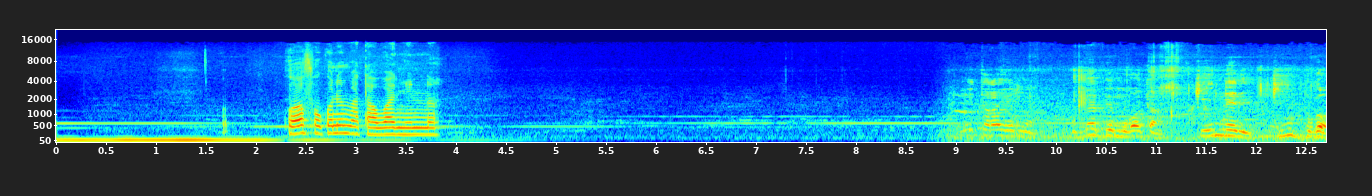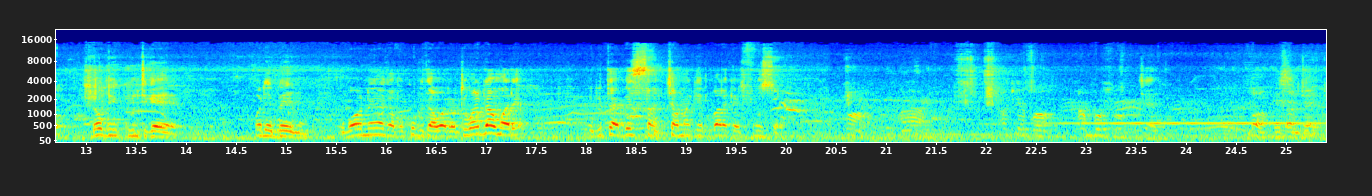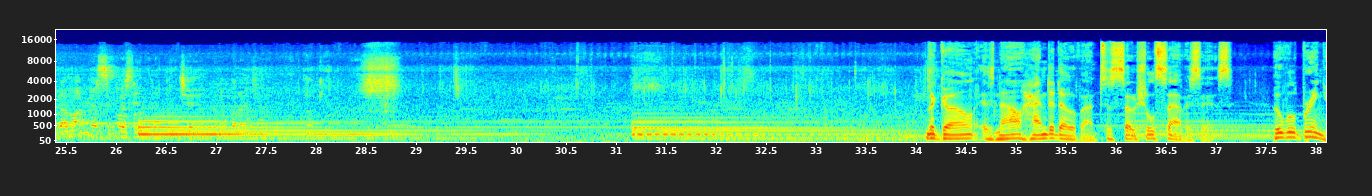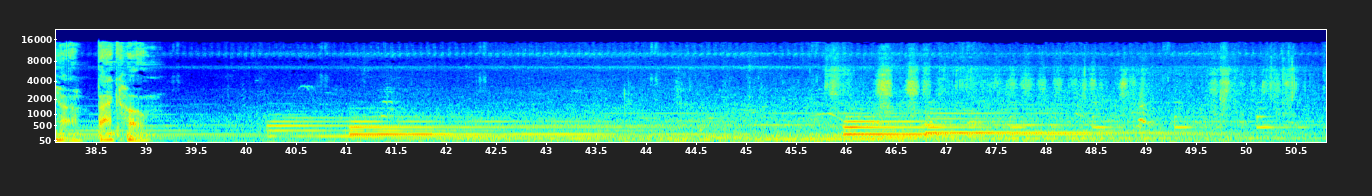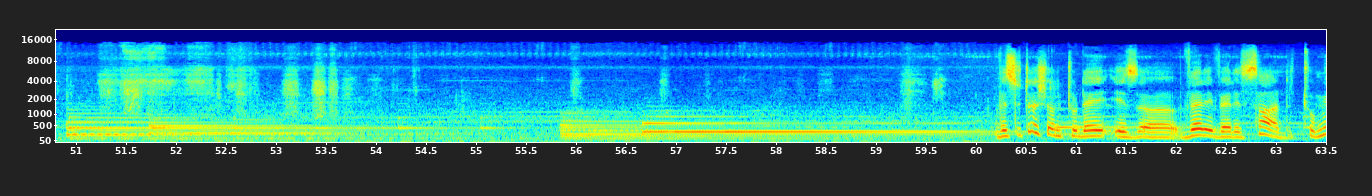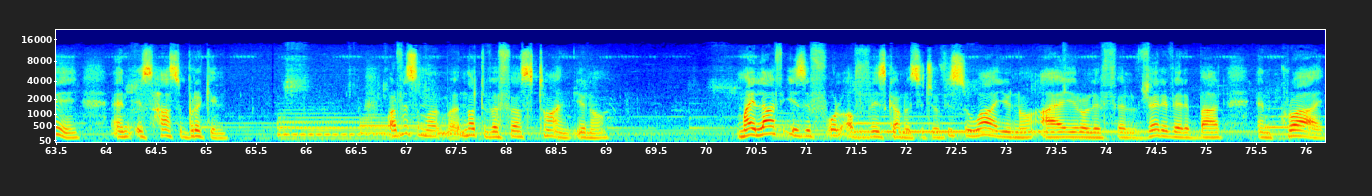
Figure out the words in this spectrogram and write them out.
Wa fo ko ne mata wanyina. I taara yen nɔ u bɛɛ bɛ mɔgɔ kan k'i neni k'i bugɔ dɔw b'i kun tigɛ yɛrɛ o de bɛ yen nɔ u b'aw nɛgɛ k'a fɔ k'u bɛ taa wari dɔ u tɛ wari d'aw ma dɛ u bɛ taa i bɛ san caman kɛ baara kɛ fo sɔrɔ. The girl is now handed over to social services, who will bring her back home. Situation today is uh, very, very sad to me and it's heartbreaking. But this is not the first time, you know. My life is full of this kind of situation. This is why, you know, I really feel very, very bad and cry.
